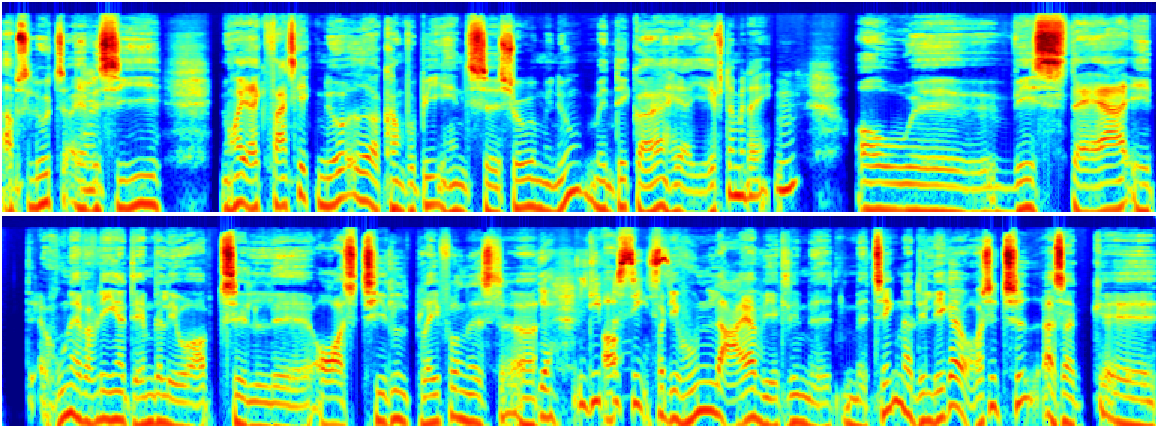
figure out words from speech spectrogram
Absolut. Og jeg ja. vil sige, nu har jeg ikke, faktisk ikke nået at komme forbi hendes øh, showroom endnu, men det gør jeg her i eftermiddag. Mm. Og øh, hvis der er et hun er i hvert fald en af dem, der lever op til øh, årets titel, Playfulness. Og, ja, lige præcis. Og, fordi hun leger virkelig med, med tingene, og det ligger jo også i tid. Altså, øh,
